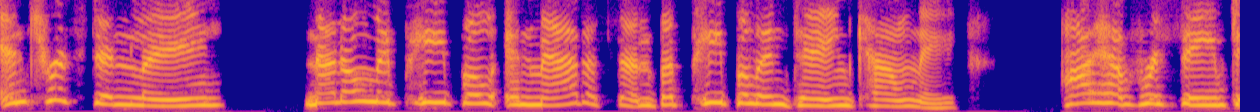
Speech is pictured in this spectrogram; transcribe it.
Interestingly, not only people in Madison, but people in Dane County. I have received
